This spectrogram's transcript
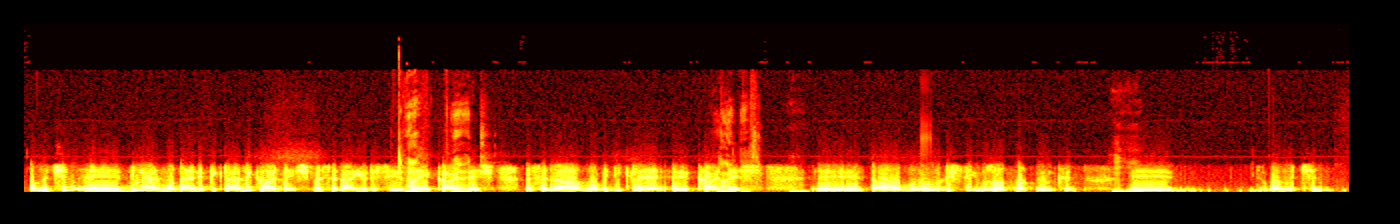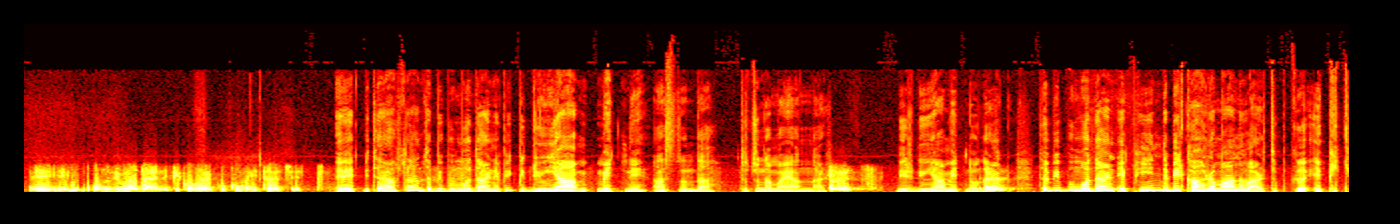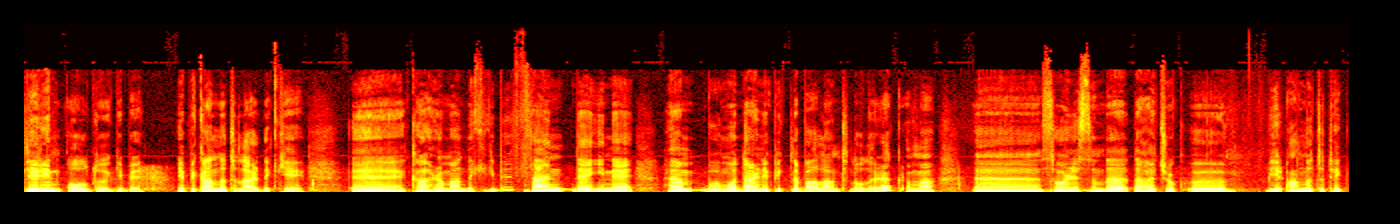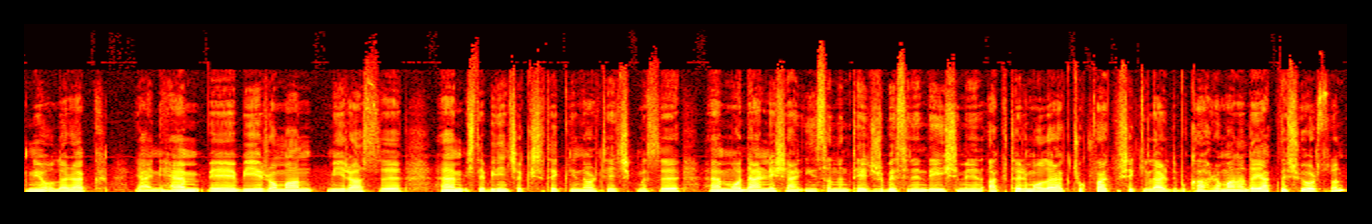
onun için e, diğer modern epiklerle kardeş. Mesela Ulysses'le kardeş. Evet. Mesela Moby Dick'le e, kardeş. kardeş. E, daha bunu listeyi uzatmak mümkün. Hı hı. E, onun için e, onu bir modern epik olarak okumayı tercih ettim. Evet bir taraftan tabii bu modern epik bir dünya metni aslında tutunamayanlar. Evet. Bir dünya metni olarak. Evet. Tabii bu modern epiğin de bir kahramanı var. Tıpkı epiklerin olduğu gibi. Epik anlatılardaki e, kahramandaki gibi. Sen de yine hem bu modern epikle bağlantılı olarak ama e, sonrasında daha çok e, bir anlatı tekniği olarak yani hem e, bir roman mirası hem işte bilinç akışı tekniğinin ortaya çıkması hem modernleşen insanın tecrübesinin değişiminin aktarımı olarak çok farklı şekillerde bu kahramana da yaklaşıyorsun.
